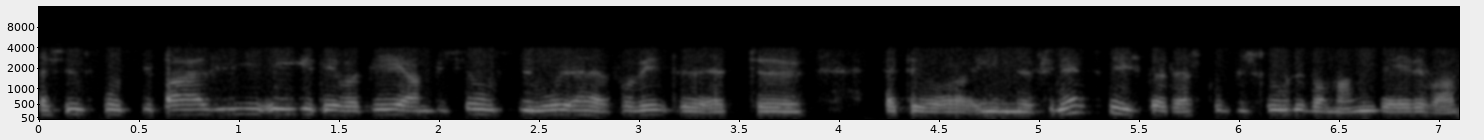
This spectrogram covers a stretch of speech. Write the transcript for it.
Jeg synes måske bare lige ikke, det var det ambitionsniveau, jeg havde forventet, at, øh, at det var en finansminister, der skulle beslutte, hvor mange dage det var.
